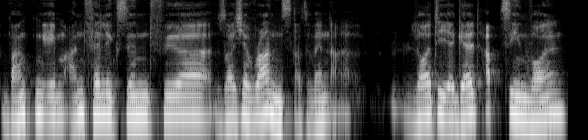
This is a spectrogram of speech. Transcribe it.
Banken eben anfällig sind für solche Runs. Also wenn Leute ihr Geld abziehen wollen,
